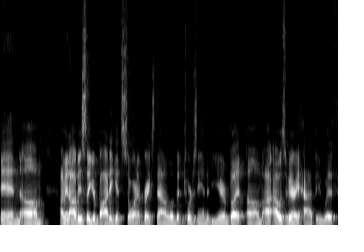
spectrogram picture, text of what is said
And um, I mean, obviously your body gets sore and it breaks down a little bit towards the end of the year, but um, I, I, was very happy with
